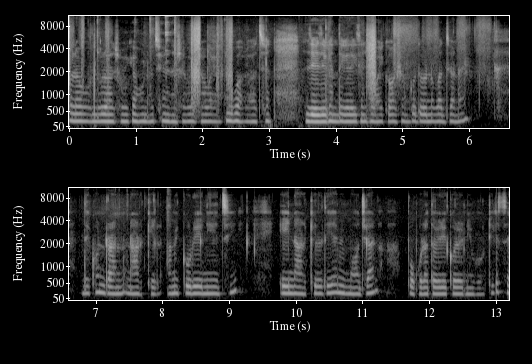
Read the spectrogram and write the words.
হ্যালো বন্ধুরা, সবাই কেমন আছেন? আশা করি সবাই অনেক ভালো আছেন। যে যেখান থেকে দেখছেন, সবাইকে অসংখ্য ধন্যবাদ জানাই। দেখুন নারকেল। আমি কুড়িয়ে নিয়েছি। এই নারকেল দিয়ে আমি মজার পকোড়া তৈরি করে নিব, ঠিক আছে?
